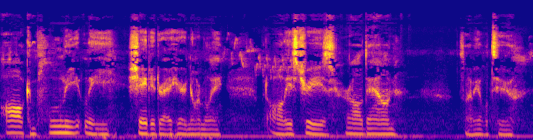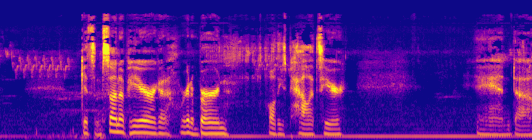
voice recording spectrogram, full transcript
all completely shaded right here normally. All these trees are all down. So I'm able to get some sun up here. Gotta, we're gonna burn all these pallets here. And uh,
